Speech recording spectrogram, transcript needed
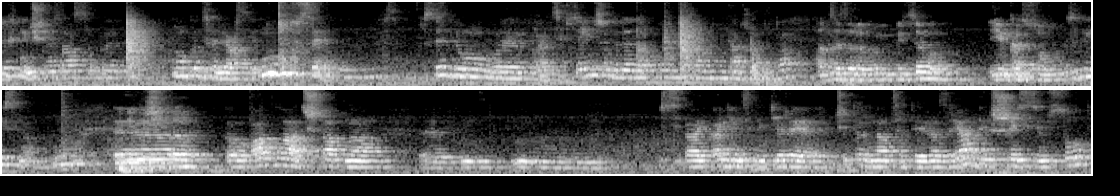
технічні засоби, ну, канцелярські, ну, все. Все для умови праці. Все інше буде за рахунок державного Так. бюджету, так? А це за рахунок місцевого? І яка сума? Звісно. Ну, Не е, посчитав? Е, Оклад штатно е, м, м, с- а- 11-14 розряди 6700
